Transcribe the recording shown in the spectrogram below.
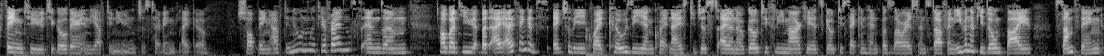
thing to to go there in the afternoon, just having like a shopping afternoon with your friends. And um, how about you? But I, I think it's actually quite cozy and quite nice to just I don't know go to flea markets, go to secondhand bazaars and stuff. And even if you don't buy something,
